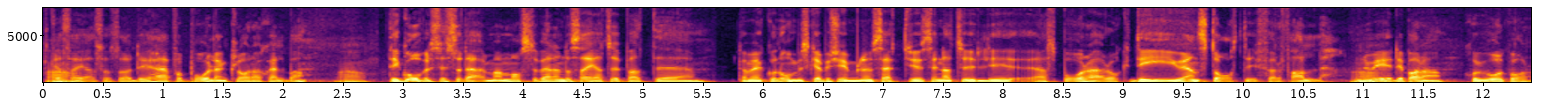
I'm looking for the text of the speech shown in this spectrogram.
Ska Ja. sägas. Alltså, det här får Polen klara själva. Ja. Det går väl sig sådär. Man måste väl ändå säga typ att eh, de ekonomiska bekymren sätter ju sina tydliga spår här och det är ju en stat i förfall. Nu är det bara sju år kvar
